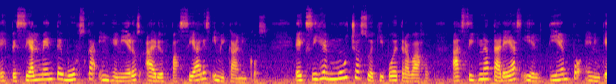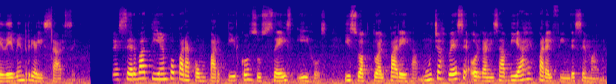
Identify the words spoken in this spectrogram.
Especialmente busca ingenieros aeroespaciales y mecánicos. Exige mucho a su equipo de trabajo. Asigna tareas y el tiempo en que deben realizarse. Reserva tiempo para compartir con sus seis hijos y su actual pareja. Muchas veces organiza viajes para el fin de semana.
